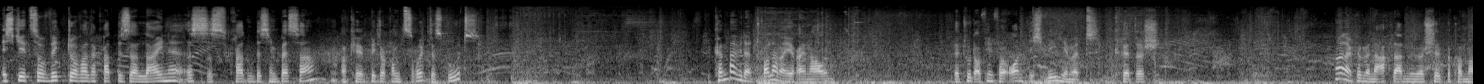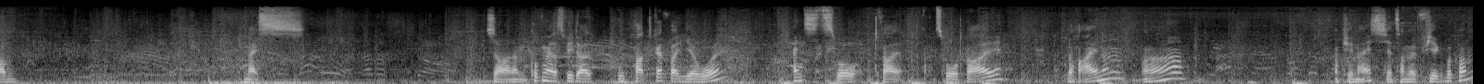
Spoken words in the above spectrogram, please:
Ich gehe zu Victor, weil er gerade ein bisschen alleine ist. Das ist gerade ein bisschen besser. Okay, Victor kommt zurück, das ist gut. Wir können mal wieder einen Trollhammer hier reinhauen. Der tut auf jeden Fall ordentlich weh hier mit kritisch. Na, dann können wir nachladen, wenn wir Schild bekommen haben. Nice. So, dann gucken wir, dass wir wieder ein paar Treffer hier holen. Eins, zwei, drei. Zwei, drei. Noch einen. Ah. Okay, nice. Jetzt haben wir vier bekommen.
